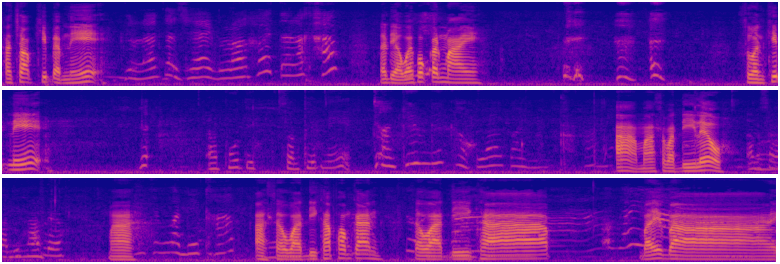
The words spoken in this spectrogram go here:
ถ้าชอบคลิปแบบนี้ เดี๋ยวเราจะแชร์เราให้แต่ละครับแล้วเดี๋ยวไว้พบกันใหม่ ส่วนคลิปนี้ อะพูดดิ ส่วนคลิปนี้จากคลิปนี้ขอบร้านก่อนอ่ามาสวัสดีเร็วอะสวัสดีครับเร็ว มา สวัสดีครับอะสวัสดีครับพร้อมกัน สวัสดีครับ บ๊ายบาย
